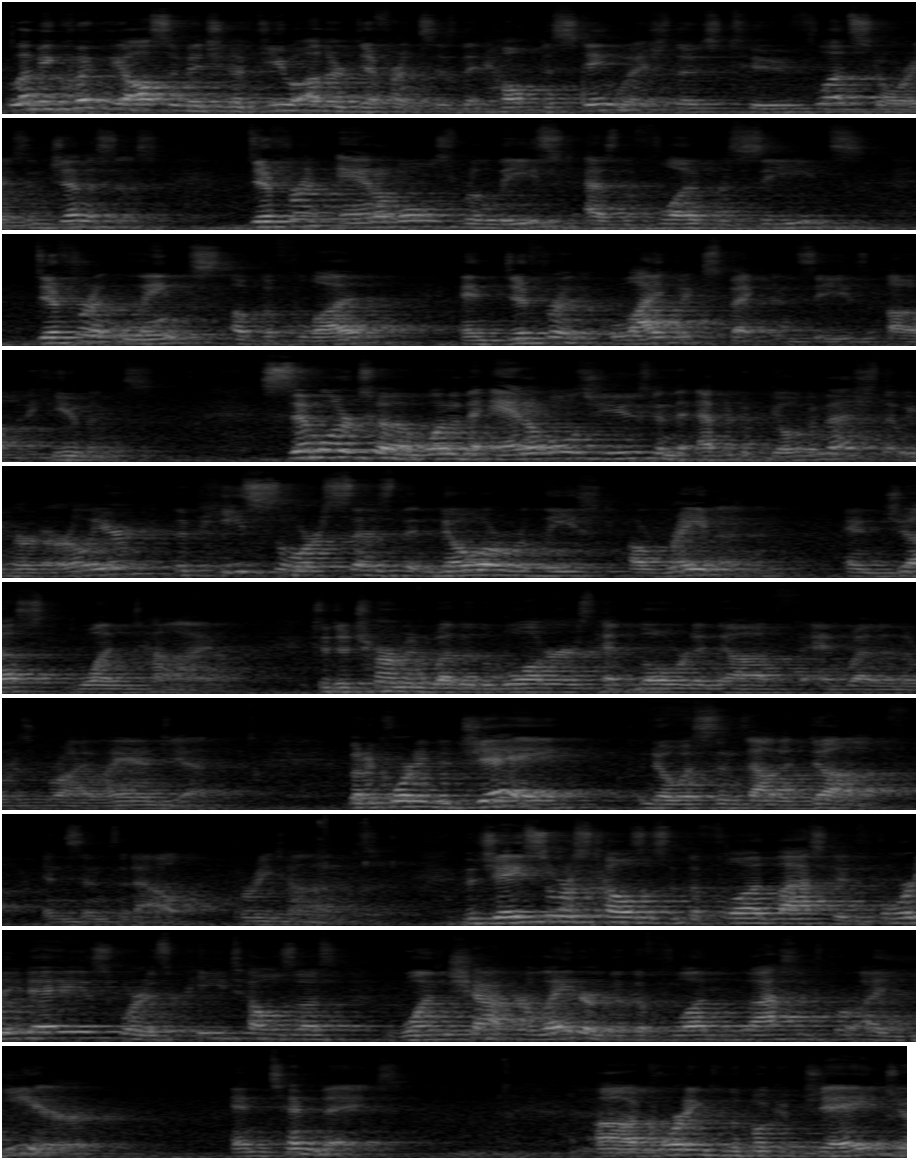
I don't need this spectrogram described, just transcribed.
Let me quickly also mention a few other differences that help distinguish those two flood stories in Genesis. Different animals released as the flood recedes, different lengths of the flood, and different life expectancies of the humans. Similar to one of the animals used in the Epic of Gilgamesh that we heard earlier, the P source says that Noah released a raven in just one time to determine whether the waters had lowered enough and whether there was dry land yet. But according to J, Noah sends out a dove and sends it out three times. The J source tells us that the flood lasted 40 days, whereas P tells us one chapter later that the flood lasted for a year and 10 days. Uh, according to the book of J,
